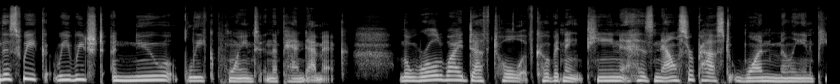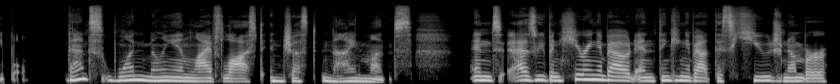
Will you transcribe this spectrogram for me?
This week, we reached a new bleak point in the pandemic. The worldwide death toll of COVID 19 has now surpassed 1 million people. That's 1 million lives lost in just nine months. And as we've been hearing about and thinking about this huge number,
